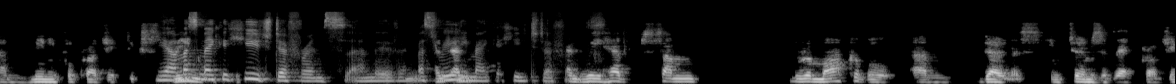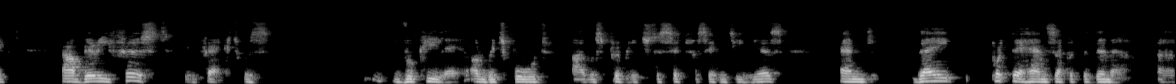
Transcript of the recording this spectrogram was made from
um, meaningful project. Yeah, must make a huge difference, uh, Mervyn. Must and, really and, make a huge difference. And we have some remarkable um, donors in terms of that project. Our very first, in fact, was Vukile, on which board I was privileged to sit for 17 years. And they put their hands up at the dinner uh,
